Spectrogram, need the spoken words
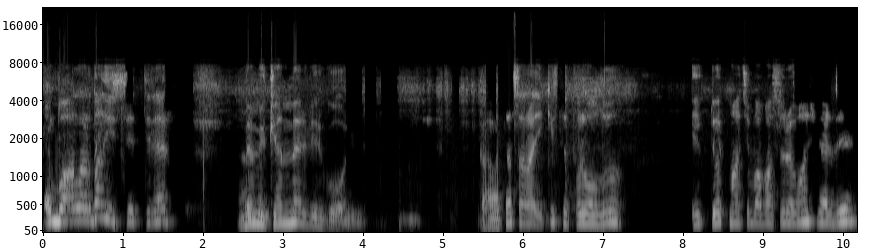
O bağlardan hissettiler. Ve mükemmel bir gol. Galatasaray 2-0 oldu. İlk 4 maçı babası rövanş verdi.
